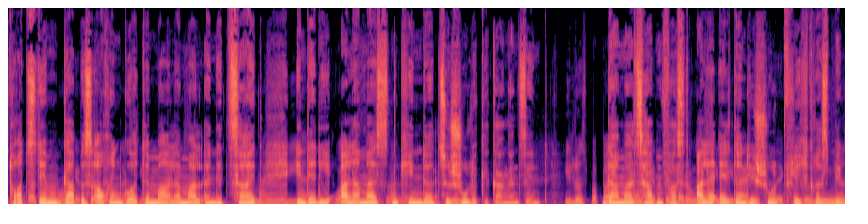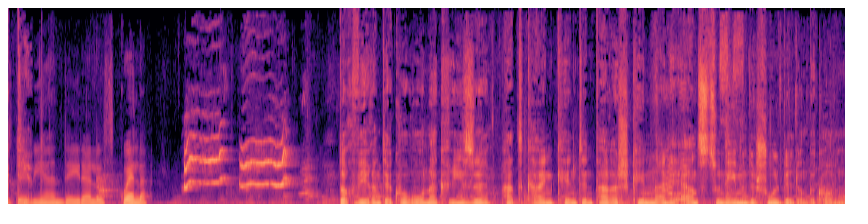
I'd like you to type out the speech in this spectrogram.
Trotzdem gab es auch in Guatemala mal eine Zeit, in der die allermeisten Kinder zur Schule gegangen sind. Damals haben fast alle Eltern die Schulpflicht respektiert. Doch während der Corona-Krise hat kein Kind in Paraschkin eine ernstzunehmende Schulbildung bekommen.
